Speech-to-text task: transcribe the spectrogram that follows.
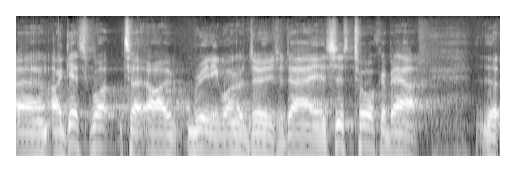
um, I guess what uh, I really want to do today is just talk about the,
